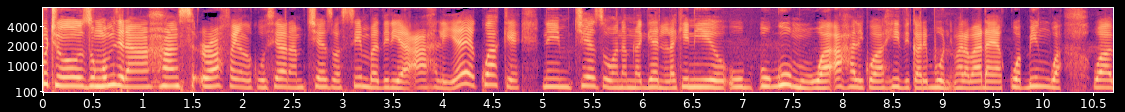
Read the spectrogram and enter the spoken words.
Hebu tuzungumze na Hans Raphael kuhusiana na mchezo wa Simba dhidi ya Ahli. Yeye kwake ni mchezo wa namna gani, lakini ugumu wa Ahli kwa hivi karibuni mara baada ya kuwa bingwa wa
